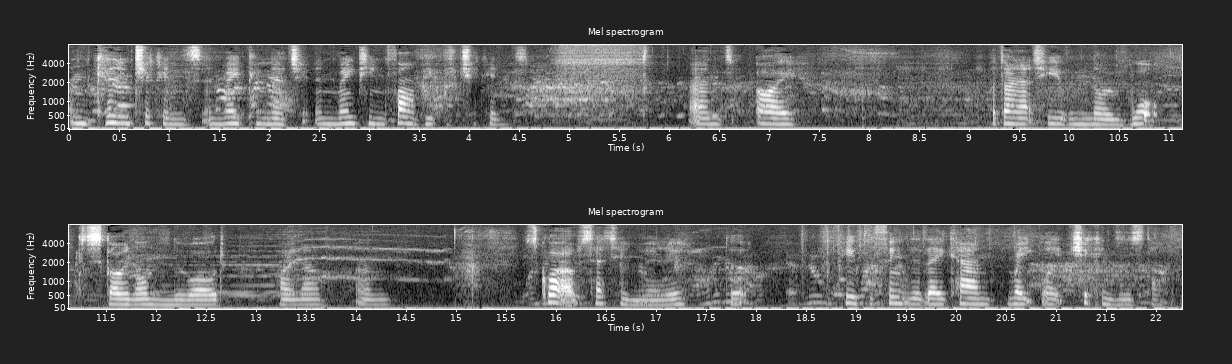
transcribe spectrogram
And killing chickens and raping their chi and raping farm people's chickens. And I I don't actually even know what's going on in the world right now. Um, it's quite upsetting really that people think that they can rape like chickens and stuff.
